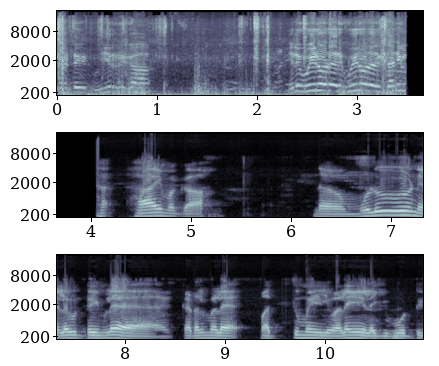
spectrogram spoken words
கேட்டு உயிர் இருக்கா? இல்ல உயிரோட இருக்கு உயிரோட இருக்கு. தனி ஹாய் மக்கா. இந்த முழு நிலவு டைமில் கடல் மேலே பத்து மைல் வலையை இலக்கி போட்டு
